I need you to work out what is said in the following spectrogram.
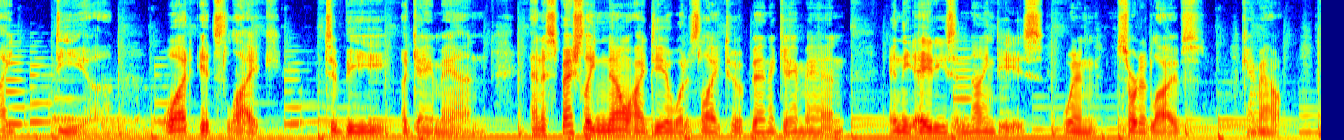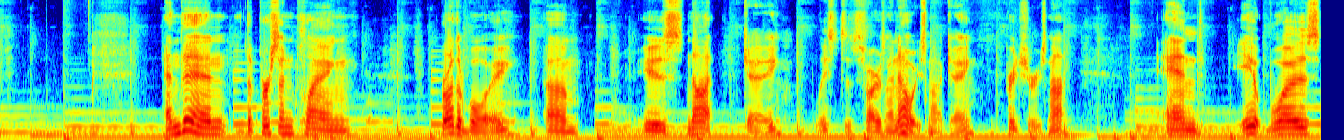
idea what it's like to be a gay man, and especially no idea what it's like to have been a gay man in the 80s and 90s when Sordid Lives came out. And then the person playing Brother Boy um, is not gay, at least as far as I know, he's not gay. pretty sure he's not. And it was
